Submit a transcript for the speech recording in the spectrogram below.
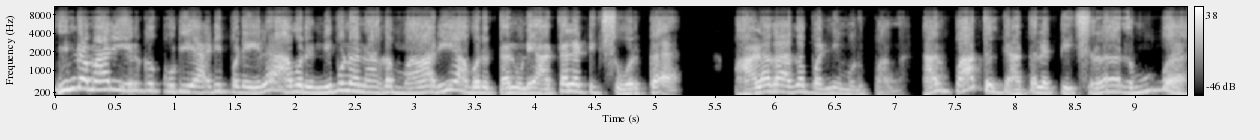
இந்த மாதிரி இருக்கக்கூடிய அடிப்படையில அவர் நிபுணனாக மாறி அவர் தன்னுடைய அத்லட்டிக்ஸ் ஒர்க்கை அழகாக பண்ணி முடிப்பாங்க. நான் பார்த்துருக்கேன் அத்லட்டிக்ஸ் எல்லாம் ரொம்ப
